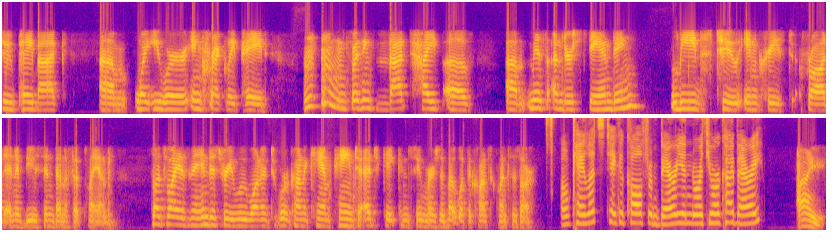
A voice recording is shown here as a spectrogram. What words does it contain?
to pay back um, what you were incorrectly paid. so I think that type of um, misunderstanding leads to increased fraud and abuse in benefit plans. So that's why, as an industry, we wanted to work on a campaign to educate consumers about what the consequences are. Okay, let's take a call from Barry in North York. Hi, Barry. Hi.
